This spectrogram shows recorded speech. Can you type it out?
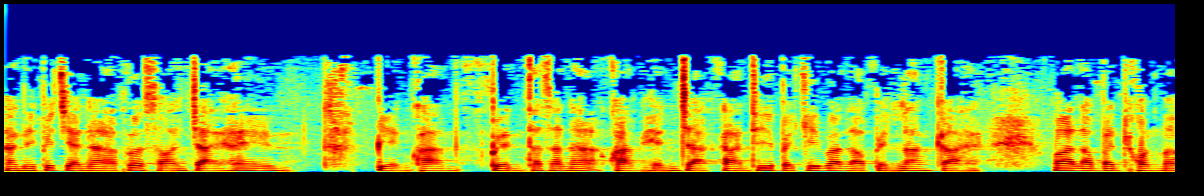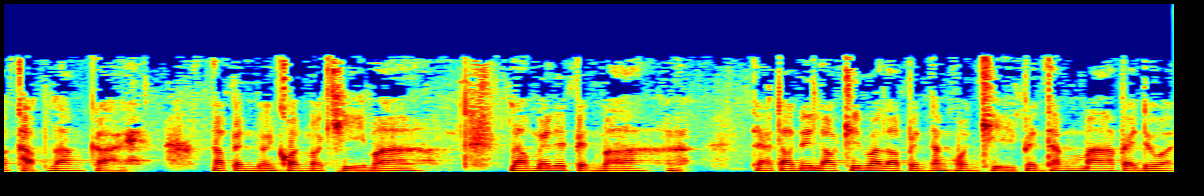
อันนี้พิจารณาเพื่อสอนใจให้เปลี่ยนความเปลี่ยนทัศนะความเห็นจากการที่ไปคิดว่าเราเป็นร่างกาย ว่าเราเป็นคนมาขับร่างกาย เราเป็นเหมือนคนมาขี่ม้า เราไม่ได้เป็นม้า แต่ตอนนี้เราคิดว่าเราเป็นทั้งคนขี่เป็นทั้งม้าไปด้วย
